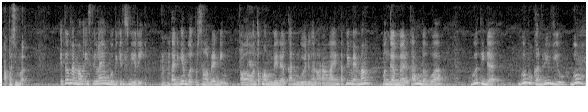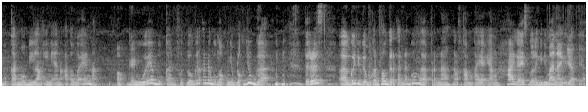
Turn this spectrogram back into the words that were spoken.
apa sih mbak itu memang istilah yang gue bikin sendiri. Tadinya buat personal branding. Oke. uh, untuk membedakan gue dengan orang lain tapi memang menggambarkan bahwa gue tidak gue bukan review. Gue bukan mau bilang ini enak atau nggak enak. Oke. Gue bukan food blogger karena gue nggak punya blog juga. Terus uh, gue juga bukan vlogger karena gue nggak pernah ngerekam kayak yang hi guys gue lagi di mana gitu. Ya ya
